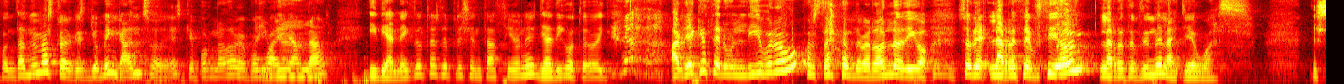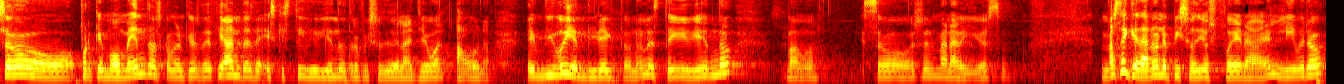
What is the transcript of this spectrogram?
Contadme más cosas, que yo me engancho, ¿eh? es que por nada me pongo Ay, ahí a hablar. Y de anécdotas de presentaciones, ya digo, te... habría que hacer un libro, o sea, de verdad os lo digo, sobre la recepción, la recepción de las yeguas. Eso, porque momentos como el que os decía antes, de, es que estoy viviendo otro episodio de las yeguas ahora, en vivo y en directo, ¿no? Lo estoy viviendo, vamos, Eso, eso es maravilloso. Además se quedaron episodios fuera, ¿eh? el libro,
